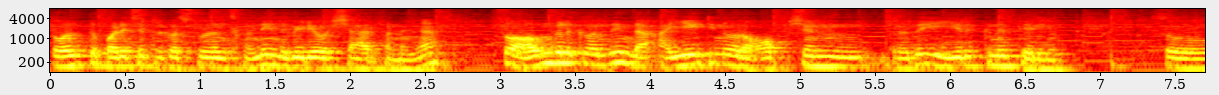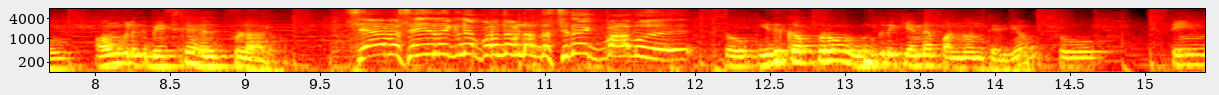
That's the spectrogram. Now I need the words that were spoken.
டுவெல்த்து படிச்சுட்டு இருக்க ஸ்டூடெண்ட்ஸ்க்கு வந்து இந்த வீடியோவை ஷேர் பண்ணுங்கள் ஸோ அவங்களுக்கு வந்து இந்த ஐஐடின்னு ஒரு ஆப்ஷன்ன்றது இருக்குன்னு தெரியும். ஸோ அவங்களுக்கு பேசிக்காக ஹெல்ப்ஃபுல்லாக இருக்கும். சேவை செய்யறதுக்குன்னு பிறந்தவன் அந்த சினேக் பாபு. ஸோ இதுக்கப்புறம் உங்களுக்கு என்ன பண்ணணும்னு தெரியும்? ஸோ டிங்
